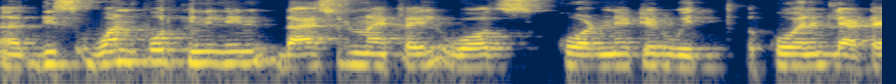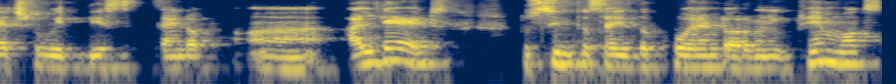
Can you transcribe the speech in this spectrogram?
uh, this 1,4-phenylenediamine diacetylnitrile was coordinated with covalently attached with this kind of uh, aldehydes to synthesize the covalent organic frameworks.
